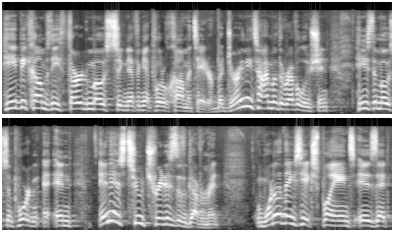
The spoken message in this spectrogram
he becomes the third most significant political commentator. But during the time of the Revolution, he's the most important. And in his two treatises of government, one of the things he explains is that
